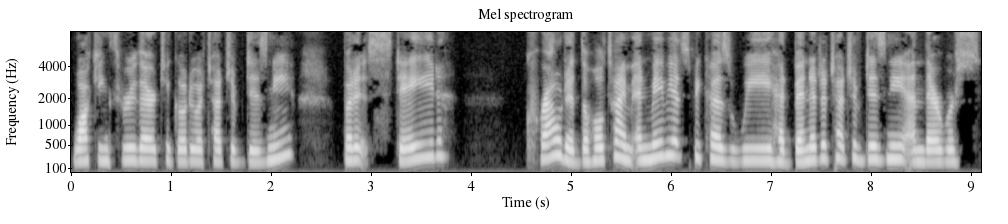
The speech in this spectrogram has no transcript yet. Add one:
walking through there to go to a touch of Disney, but it stayed crowded the whole time. And maybe it's because we had been at a touch of Disney and there was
